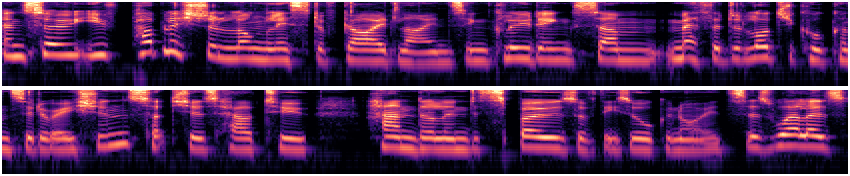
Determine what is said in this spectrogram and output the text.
And so you've published a long list of guidelines, including some methodological considerations, such as how to handle and dispose of these organoids, as well as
